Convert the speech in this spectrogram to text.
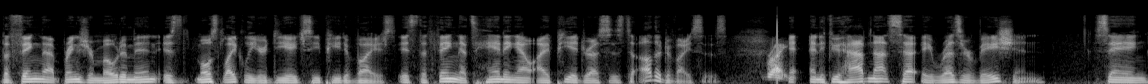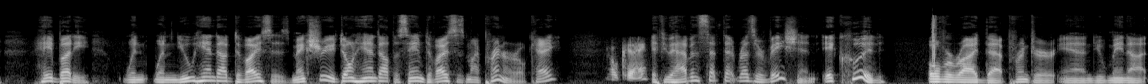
the thing that brings your modem in, is most likely your DHCP device. It's the thing that's handing out IP addresses to other devices. Right. And if you have not set a reservation saying, hey, buddy, when, when you hand out devices, make sure you don't hand out the same device as my printer, okay? Okay. If you haven't set that reservation, it could override that printer and you may not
